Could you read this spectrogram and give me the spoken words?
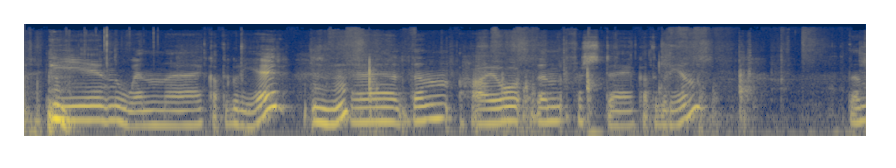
i noen eh, kategorier. -hmm. Eh, den har jo den første kategorien. Den,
